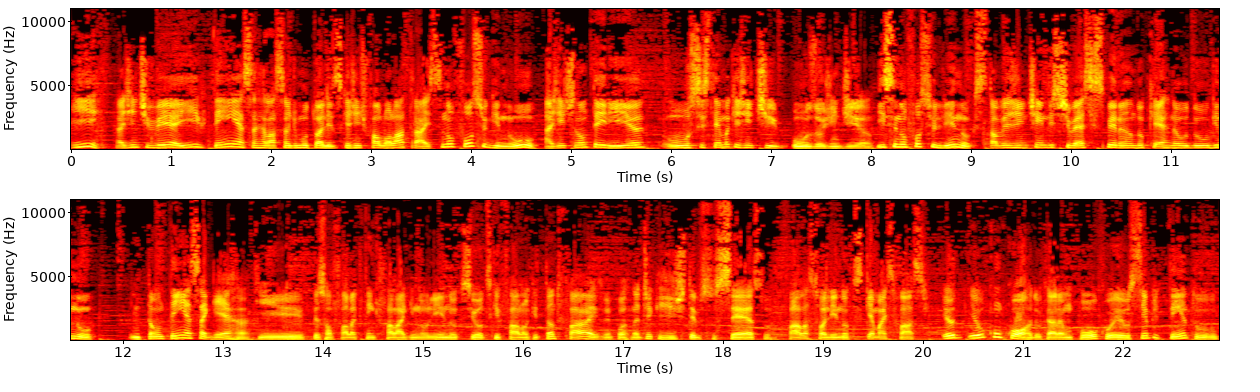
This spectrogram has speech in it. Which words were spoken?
E a gente vê aí, tem essa relação de mutualismo que a gente falou lá atrás. Se não fosse o GNU, a gente não teria o sistema que a gente usa hoje em dia. E se não fosse o Linux, talvez a gente ainda estivesse esperando o kernel do GNU. Então tem essa guerra que o pessoal fala que tem que falar GNU Linux e outros que falam que tanto faz. O importante é que a gente teve sucesso. Fala só Linux que é mais fácil. Eu, eu concordo, cara, um pouco. Eu sempre tento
